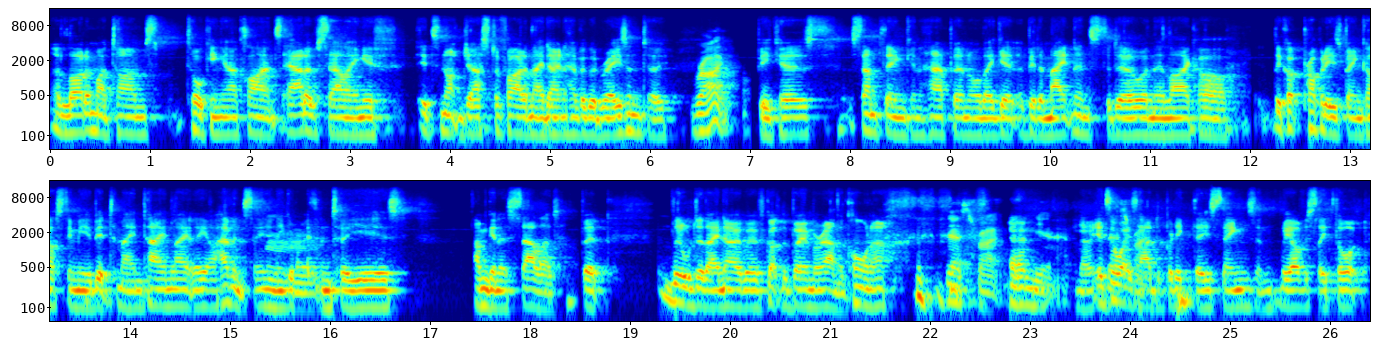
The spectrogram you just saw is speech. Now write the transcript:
a lot of my times talking our clients out of selling if it's not justified and they don't have a good reason to. Right. Because something can happen or they get a bit of maintenance to do and they're like, oh, the property's been costing me a bit to maintain lately. I haven't seen any mm. growth in two years. I'm going to sell it. But little do they know we've got the boom around the corner. That's right. and yeah, you know, it's That's always right. hard to predict these things, and we obviously thought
